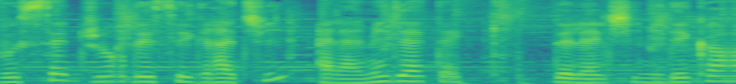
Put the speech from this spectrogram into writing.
vos 7 jours d'essai gratuits à la médiathèque de l'alchimie des corps.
